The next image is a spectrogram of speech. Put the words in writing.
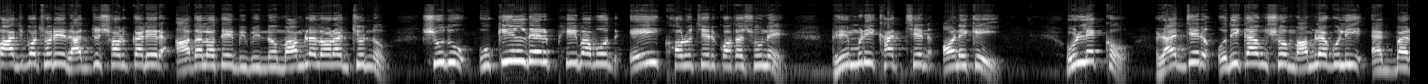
পাঁচ বছরে রাজ্য সরকারের আদালতে বিভিন্ন মামলা লড়ার জন্য শুধু উকিলদের ফি বাবদ এই খরচের কথা শুনে ভিমড়ি খাচ্ছেন অনেকেই। উল্লেখ্য, রাজ্যের অধিকাংশ মামলাগুলি একবার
